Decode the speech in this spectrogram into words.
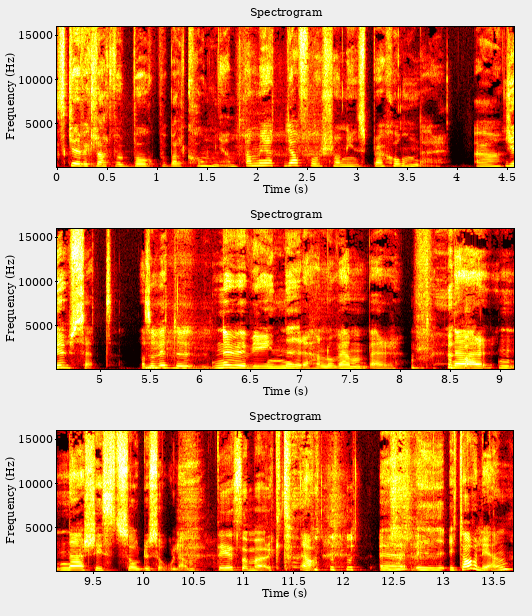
Skriver klart vår bok på balkongen. Ja, men jag, jag får sån inspiration där. Ja. Ljuset. Alltså vet du, nu är vi ju inne i det här november. när, när sist såg du solen? Det är så mörkt. Ja. Eh, I Italien,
